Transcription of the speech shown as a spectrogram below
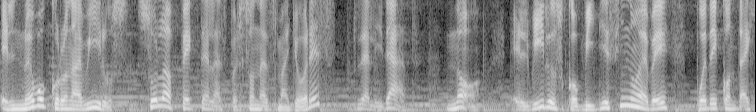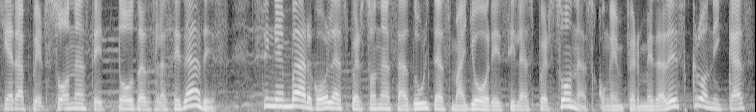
¿El nuevo coronavirus solo afecta a las personas mayores? Realidad. No, el virus COVID-19 puede contagiar a personas de todas las edades. Sin embargo, las personas adultas mayores y las personas con enfermedades crónicas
